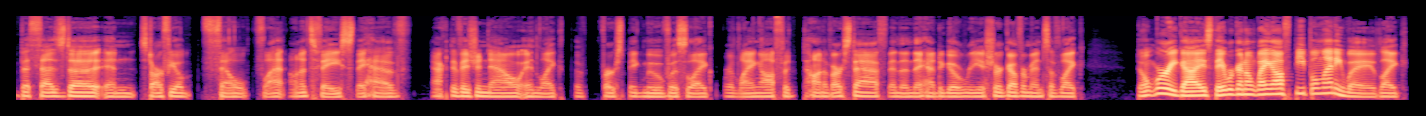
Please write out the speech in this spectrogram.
Bethesda and Starfield fell flat on its face. They have Activision now, and like the first big move was like we're laying off a ton of our staff, and then they had to go reassure governments of like, don't worry, guys, they were gonna lay off people anyway. Like,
